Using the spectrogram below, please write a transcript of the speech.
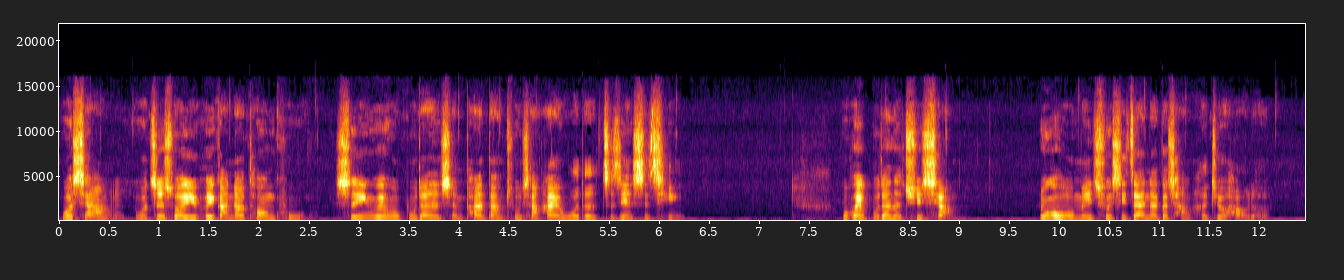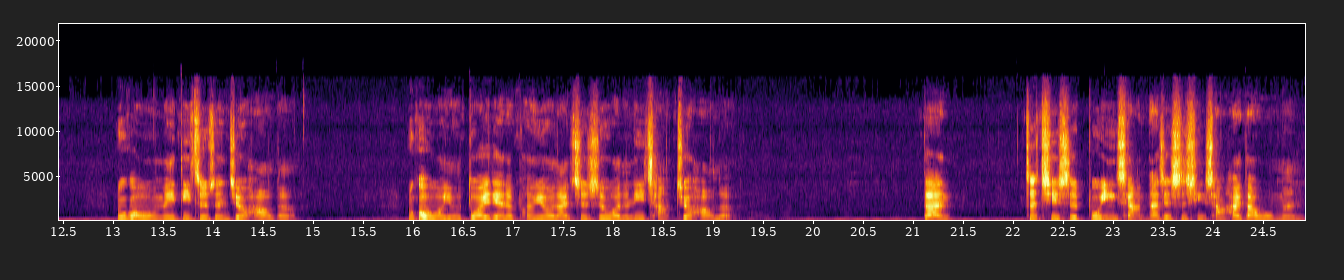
我想，我之所以会感到痛苦，是因为我不断的审判当初伤害我的这件事情。我会不断的去想，如果我没出席在那个场合就好了，如果我没抵自尊就好了。如果我有多一点的朋友来支持我的立场就好了，但这其实不影响那件事情伤害到我们，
